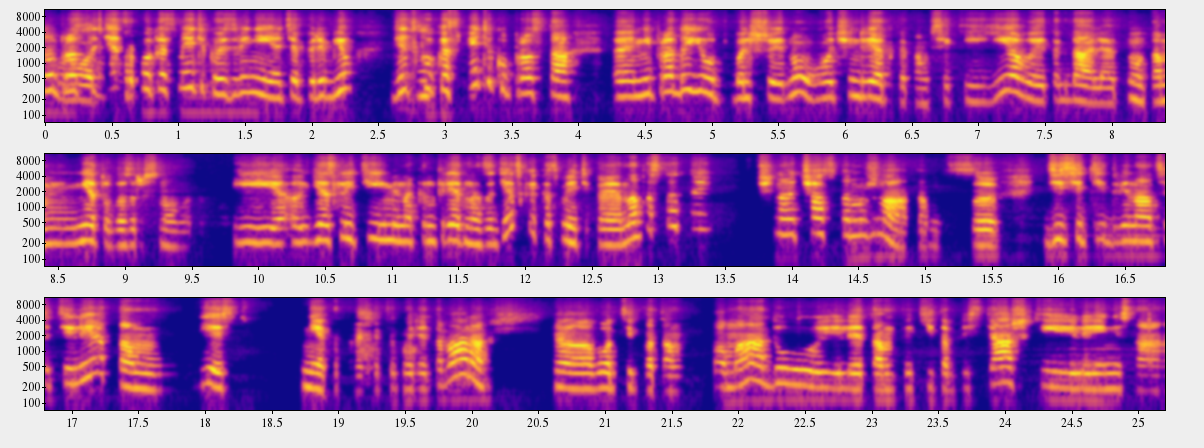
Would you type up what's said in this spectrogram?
Ну, просто вот. детскую косметику, извини, я тебя перебью, детскую косметику просто э, не продают большие, ну, очень редко там всякие Евы и так далее, ну, там нету возрастного. И э, если идти именно конкретно за детской косметикой, она достаточно часто нужна, там, с 10-12 лет, там, есть некоторые категории товара, э, вот, типа, там, помаду или там какие-то блестяшки или, я не знаю,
